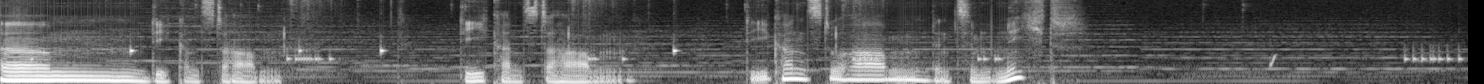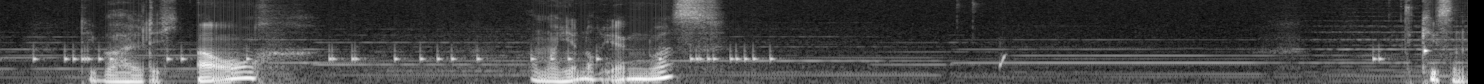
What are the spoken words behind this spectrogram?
Ähm, die kannst du haben. Die kannst du haben. Die kannst du haben. Den Zimt nicht. Die behalte ich auch. Haben wir hier noch irgendwas? Kissen.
